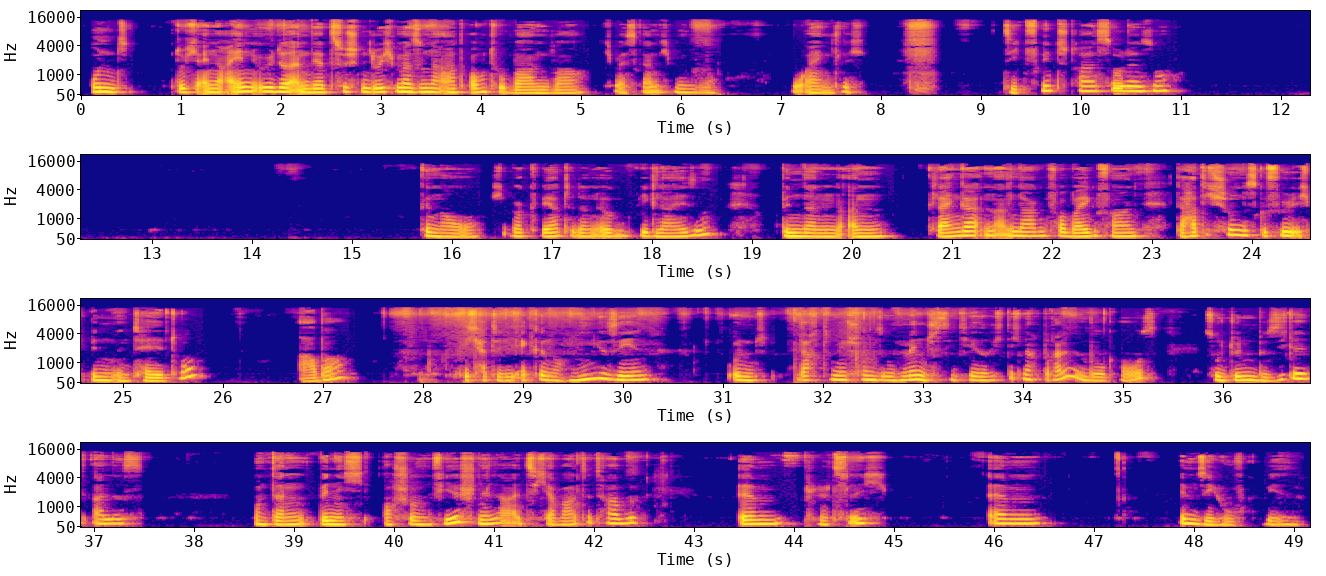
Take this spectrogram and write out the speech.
Und durch eine Einöde, an der zwischendurch mal so eine Art Autobahn war. Ich weiß gar nicht mehr wo. Wo eigentlich? Siegfriedstraße oder so? Genau, ich überquerte dann irgendwie Gleise, bin dann an Kleingartenanlagen vorbeigefahren. Da hatte ich schon das Gefühl, ich bin in Teltow, aber ich hatte die Ecke noch nie gesehen und dachte mir schon so, Mensch, sieht hier richtig nach Brandenburg aus. So dünn besiedelt alles. Und dann bin ich auch schon viel schneller, als ich erwartet habe, ähm, plötzlich ähm, im Seehof gewesen.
